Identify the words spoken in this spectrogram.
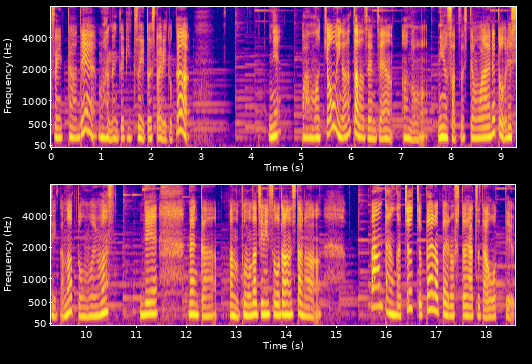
Twitter でまあなんかリツイートしたりとかねあまあ興味があったら全然あの入札してもらえると嬉しいかなと思います。でなんかあの友達に相談したらパンタンがチュッチュペロペロしたやつだおって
